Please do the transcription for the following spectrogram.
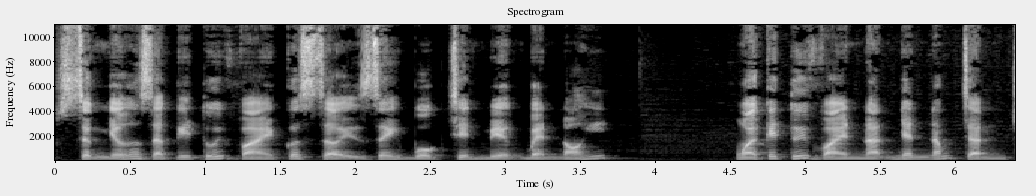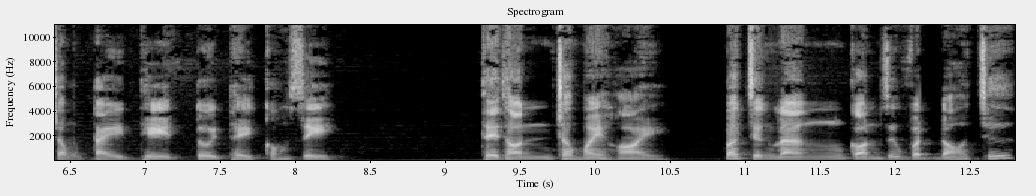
sừng nhớ ra cái túi vải có sợi dây buộc trên miệng bèn nói. Ngoài cái túi vải nạn nhân nắm chặt trong tay thì tôi thấy có gì? Thầy Thòn cho mày hỏi, bác trưởng làng còn giữ vật đó chứ?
